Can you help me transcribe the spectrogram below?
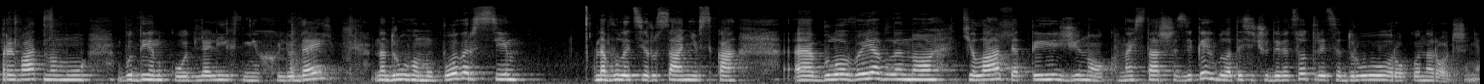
приватному будинку для літніх людей на другому поверсі на вулиці Русанівська е, було виявлено тіла п'яти жінок, найстарша з яких була 1932 року народження.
